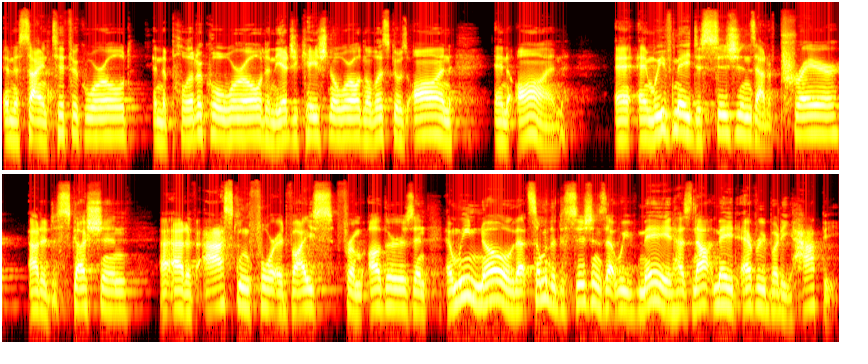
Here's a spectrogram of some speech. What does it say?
in the scientific world, in the political world, in the educational world, and the list goes on and on. And we've made decisions out of prayer, out of discussion, out of asking for advice from others. And, and we know that some of the decisions that we've made has not made everybody happy.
